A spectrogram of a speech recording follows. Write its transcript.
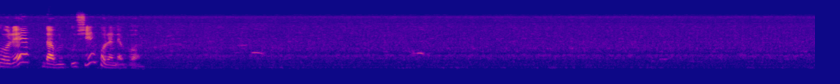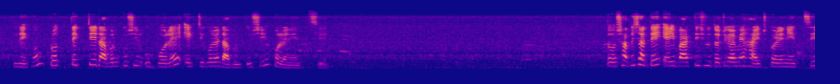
করে ডাবল কুশি করে নেব। দেখুন, প্রত্যেকটি ডাবল কুশির উপরে একটি করে ডাবল কুশি করে নিচ্ছি। তো সাথে সাথে এই বাড়তি সুতোটিও আমি হাইট করে নিচ্ছি।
